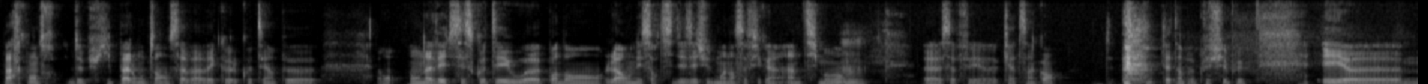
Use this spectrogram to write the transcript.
Par contre depuis pas longtemps ça va avec euh, le côté un peu euh, on, avait tu sais ce côté où euh, pendant là on est sorti des études maintenant ça fait quand même un petit moment. Euh, ça fait 4-5 ans, peut-être un peu plus, je sais plus. Et euh,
